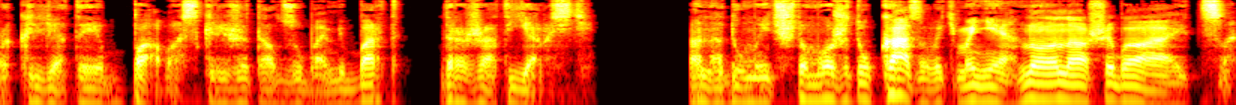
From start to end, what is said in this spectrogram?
Проклятая баба! — скрежетал зубами Барт, дрожа от ярости. Она думает, что может указывать мне, но она ошибается.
